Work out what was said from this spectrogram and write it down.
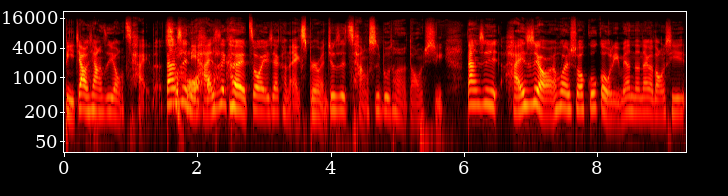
比较像是用猜的，但是你还是可以做一些可能 experiment，就是尝试不同的东西。但是还是有人会说，Google 里面的那个东西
